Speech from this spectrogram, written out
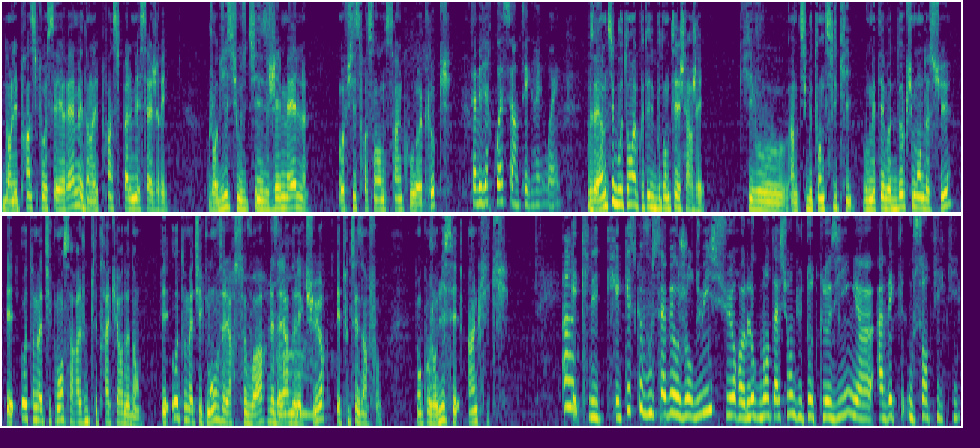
dans les principaux CRM et dans les principales messageries. Aujourd'hui, si vous utilisez Gmail, Office 365 ou Outlook, Ça veut dire quoi C'est intégré, ouais. vous avez un petit bouton à côté du bouton télécharger, qui vous, un petit bouton de Tilki. Vous mettez votre document dessus et automatiquement, ça rajoute les trackers dedans. Et automatiquement, vous allez recevoir les alertes de lecture et toutes ces infos. Donc aujourd'hui, c'est un clic. Un clic. Et qu'est-ce que vous savez aujourd'hui sur euh, l'augmentation du taux de closing euh, avec ou sans Tilki?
